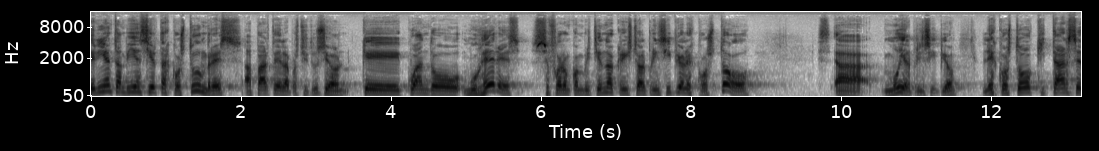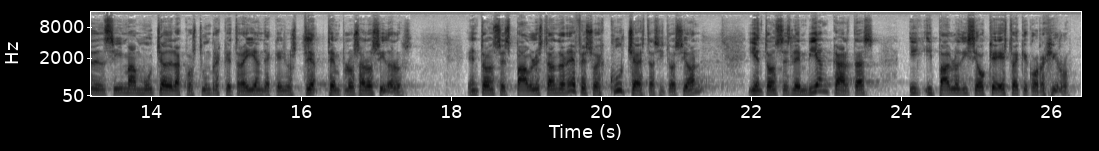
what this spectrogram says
tenían también ciertas costumbres, aparte de la prostitución, que cuando mujeres se fueron convirtiendo a Cristo, al principio les costó, ah, muy al principio, les costó quitarse de encima muchas de las costumbres que traían de aquellos templos a los ídolos. Entonces Pablo, estando en Éfeso, escucha esta situación y entonces le envían cartas y, y Pablo dice, ok, esto hay que corregirlo.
